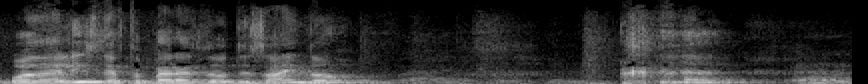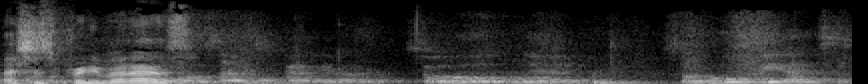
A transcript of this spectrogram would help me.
Well, at least left a badass little design though. That's just pretty badass. Full size backyard. So who, who so who will be access?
